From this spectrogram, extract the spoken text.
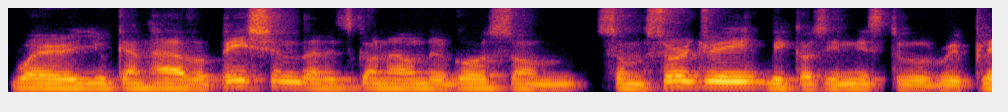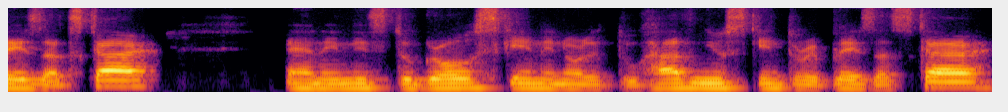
where you can have a patient that is going to undergo some, some surgery because he needs to replace that scar and it needs to grow skin in order to have new skin to replace that scar.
